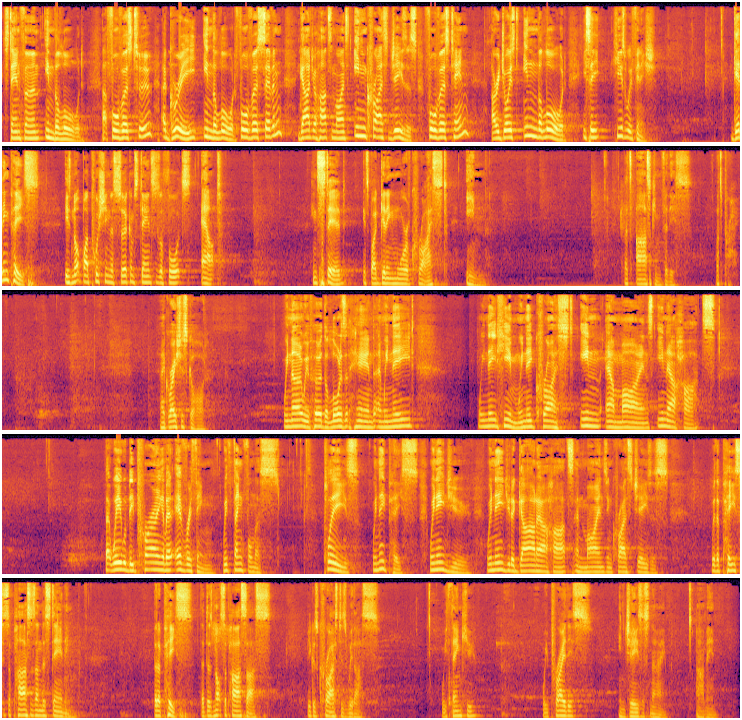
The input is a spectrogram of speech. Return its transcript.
stand firm in the Lord. Uh, 4 verse 2, agree in the Lord. 4 verse 7, guard your hearts and minds in Christ Jesus. 4 verse 10, I rejoiced in the Lord. You see, here's where we finish. Getting peace is not by pushing the circumstances or thoughts out. Instead, it's by getting more of Christ in. Let's ask Him for this. Let's pray. Our gracious God, we know we've heard the Lord is at hand and we need we need him, we need Christ in our minds, in our hearts. That we would be praying about everything with thankfulness, Please, we need peace. We need you. We need you to guard our hearts and minds in Christ Jesus with a peace that surpasses understanding, but a peace that does not surpass us because Christ is with us. We thank you. We pray this in Jesus' name. Amen.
